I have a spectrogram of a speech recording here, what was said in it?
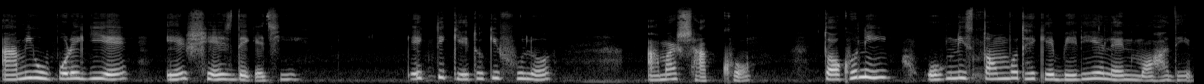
আমি উপরে গিয়ে এর শেষ দেখেছি। একটি কেতকী ফুলও আমার সাক্ষ্য। তখনই অগ্নিস্তম্ভ থেকে বেরিয়ে এলেন মহাদেব।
